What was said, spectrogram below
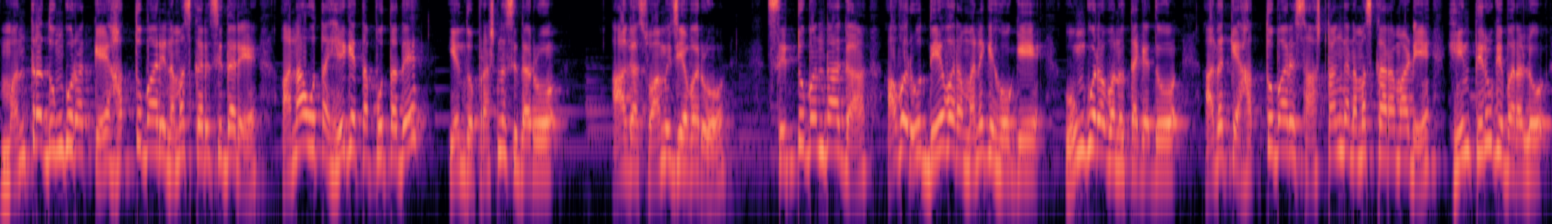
ಮಂತ್ರದುಂಗುರಕ್ಕೆ ಹತ್ತು ಬಾರಿ ನಮಸ್ಕರಿಸಿದರೆ ಅನಾಹುತ ಹೇಗೆ ತಪ್ಪುತ್ತದೆ ಎಂದು ಪ್ರಶ್ನಿಸಿದರು. ಆಗ ಸ್ವಾಮೀಜಿಯವರು, ಸಿಟ್ಟು ಬಂದಾಗ ಅವರು ದೇವರ ಮನೆಗೆ ಹೋಗಿ ಉಂಗುರವನ್ನು ತೆಗೆದು ಅದಕ್ಕೆ ಹತ್ತು ಬಾರಿ ಸಾಷ್ಟಾಂಗ ನಮಸ್ಕಾರ ಮಾಡಿ ಹಿಂತಿರುಗಿ ಬರಲು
